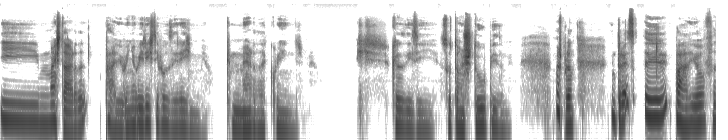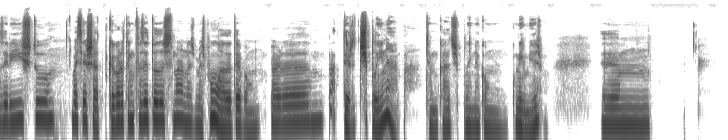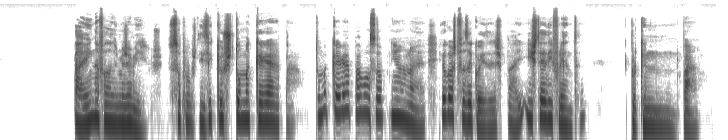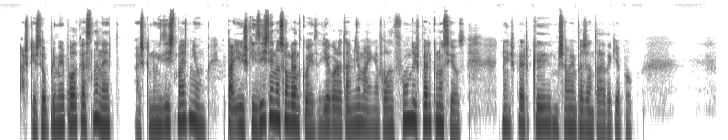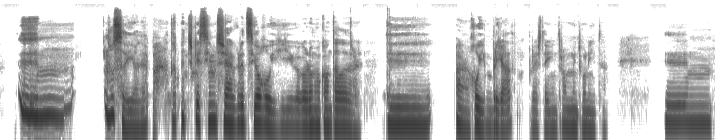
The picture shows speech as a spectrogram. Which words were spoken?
E mais tarde, pá, eu venho ouvir isto e vou dizer: Ei meu, que merda cringe, meu. Ixi, o que eu dizia? Sou tão estúpido, meu. Mas pronto interessa. Uh, pá, eu fazer isto vai ser chato, porque agora tenho que fazer todas as semanas, mas por um lado até é bom para pá, ter disciplina, pá, ter um bocado de disciplina com, comigo mesmo. Um, pá, ainda a falar dos meus amigos, só para vos dizer que eu estou-me a cagar, pá. Estou-me a cagar para a vossa opinião, não é? Eu gosto de fazer coisas, pá, isto é diferente porque, pá, acho que este é o primeiro podcast na net. Acho que não existe mais nenhum. Pá, e os que existem não são grande coisa. E agora está a minha mãe a falar de fundo e espero que não se use. Nem espero que me chamem para jantar daqui a pouco. Hum, não sei, olha, pá, de repente esqueci-me já agradecer ao Rui e agora o meu cão está a ladrar. Uh, pá, Rui, obrigado por esta intro muito bonita. Hum,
